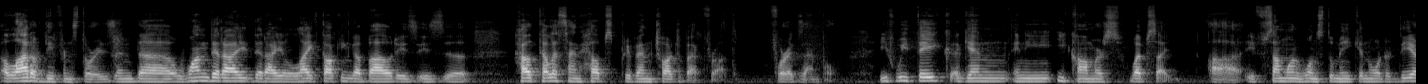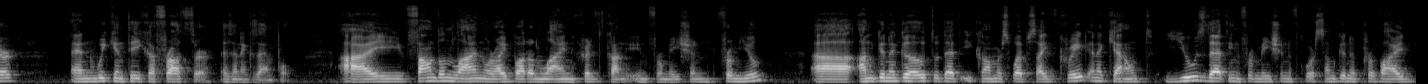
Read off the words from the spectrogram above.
a lot of different stories, and uh, one that I that I like talking about is is uh, how Telesign helps prevent chargeback fraud. For example, if we take again any e-commerce website, uh, if someone wants to make an order there, and we can take a fraudster as an example. I found online or I bought online credit card information from you. Uh, I'm gonna go to that e-commerce website, create an account, use that information. Of course, I'm gonna provide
